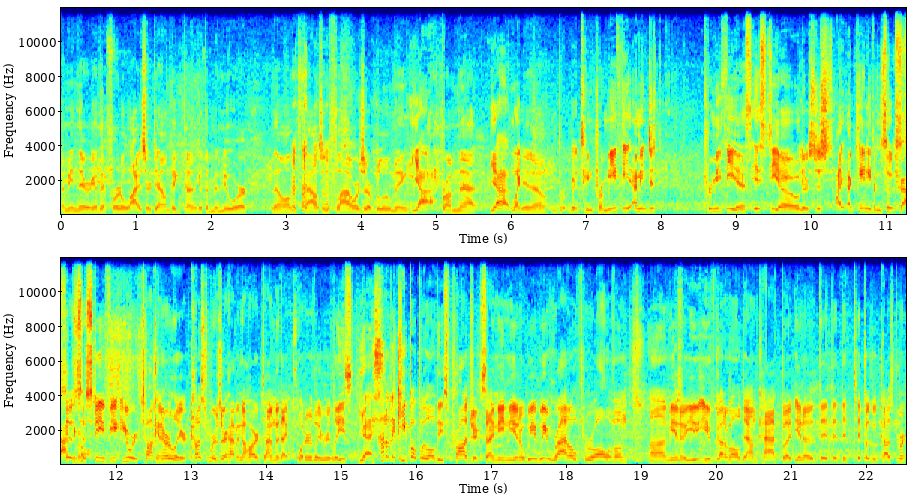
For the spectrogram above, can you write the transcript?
I mean, they get the fertilizer down big time, they get the manure, then all the thousand flowers are blooming yeah. from that. Yeah, like you know. between Prometheus, I mean, just Prometheus, Istio, there's just, I, I can't even so, keep track so, of it So Steve, you, you, were talking earlier, customers are having a hard time with that quarterly release. Yes. How do they keep up with all these projects? I mean, you know, we, we rattle through all of them, um, you know, you, have got them all down pat, but you know, the, the, the, typical customer,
